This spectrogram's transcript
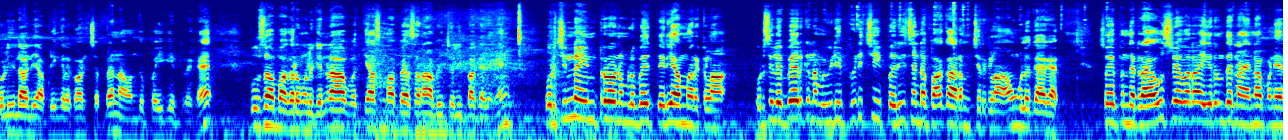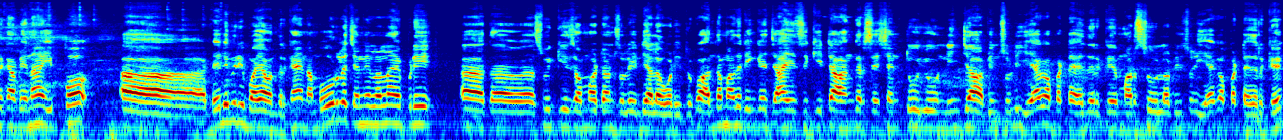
தொழிலாளி அப்படிங்கிற கான்செப்டில் நான் வந்து போய்கிட்டு இருக்கேன். புதுசாக பார்க்குறவங்களுக்கு என்ன வித்தியாசமாக பேசுகிறேன் அப்படின்னு சொல்லி பார்க்காதீங்க. ஒரு சின்ன இன்ட்ரோ நம்மளை பற்றி தெரியாமல் இருக்கலாம். ஒரு சில பேருக்கு நம்ம வீடியோ பிடிச்சி இப்போ ரீசெண்டாக பார்க்க ஆரம்பிச்சிருக்கலாம் அவங்களுக்காக. ஸோ இப்போ இந்த ஹவுஸ் டிரைவராக இருந்து நான் என்ன பண்ணியிருக்கேன் அப்படின்னா இப்போது டெலிவரி பாயாக வந்திருக்கேன். நம்ம ஊரில் சென்னையிலலாம் எப்படி ஸ்விக்கி ஜொமேட்டோன்னு சொல்லி இந்தியாவில் ஓடிட்டு இருக்கோம். அந்த மாதிரி இங்கே ஜாஹி சிக்கிட்டா Hunger Station to you Ninja அப்படின்னு சொல்லி ஏகப்பட்ட இது இருக்குது மர்சூல் அப்படின்னு சொல்லி ஏகப்பட்ட இது இருக்குது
